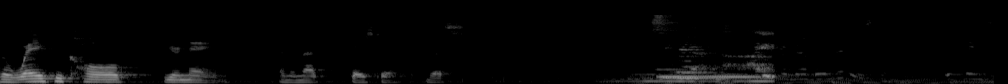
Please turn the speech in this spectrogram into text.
the way he called your name. And then that goes to this. See, man, I remember the littlest things, the things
